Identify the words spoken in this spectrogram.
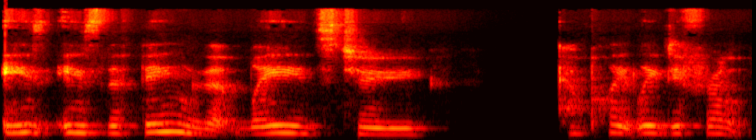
is, is the thing that leads to completely different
